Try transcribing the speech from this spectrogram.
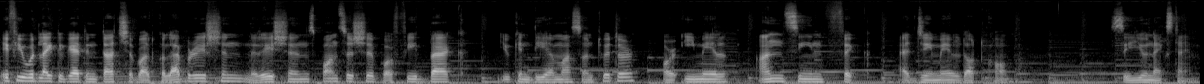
If you would like to get in touch about collaboration, narration, sponsorship, or feedback, you can DM us on Twitter or email unseenfic at gmail.com. See you next time.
